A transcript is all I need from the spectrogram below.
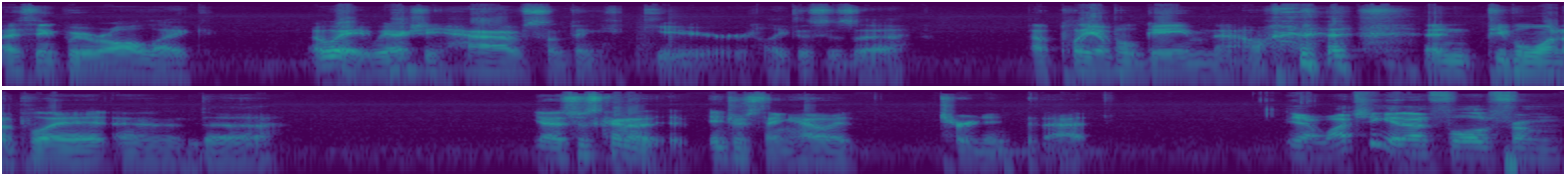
I think we were all like, oh wait, we actually have something here. Like this is a a playable game now, and people want to play it, and uh, yeah, it's just kind of interesting how it turned into that. yeah, watching it unfold from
